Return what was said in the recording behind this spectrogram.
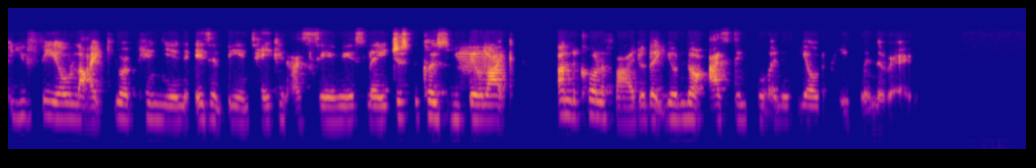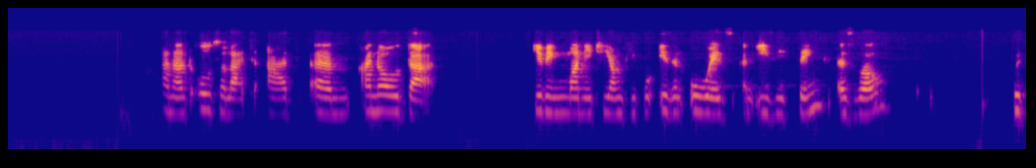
you feel like your opinion isn't being taken as seriously just because you feel like underqualified or that you're not as important as the older people in the room. And I'd also like to add, um, I know that giving money to young people isn't always an easy thing as well. With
